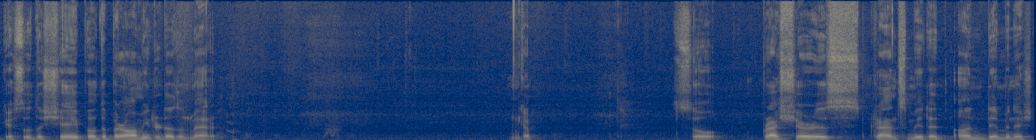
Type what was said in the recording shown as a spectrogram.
Okay, so the shape of the barometer doesn't matter. Okay. So pressure is transmitted undiminished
